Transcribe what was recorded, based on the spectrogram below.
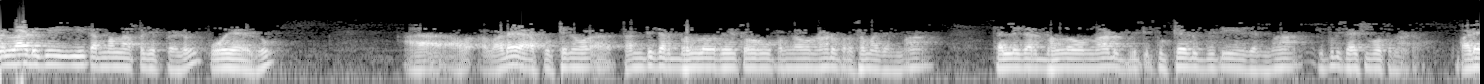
పిల్లాడికి ఈ కర్మల్ని అప్పచెప్పాడు. పోయాడు. వాడే ఆ పుట్టిన తండ్రి గర్భంలో రేతో రూపంగా ఉన్నాడు ప్రథమ జన్మ తల్లి గర్భంలో ఉన్నాడు ద్వితి పుట్టాడు ద్వితీయ జన్మ ఇప్పుడు చచ్చిపోతున్నాడు. వాడే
